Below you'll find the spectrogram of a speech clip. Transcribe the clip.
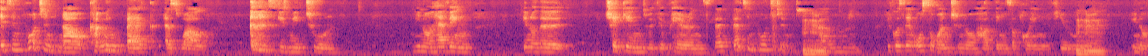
it's important now, coming back as well, excuse me, to, you know, having, you know, the check-ins with your parents, that that's important. Mhm. Um, because they also want to know how things are going with you, Mhm. you know.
